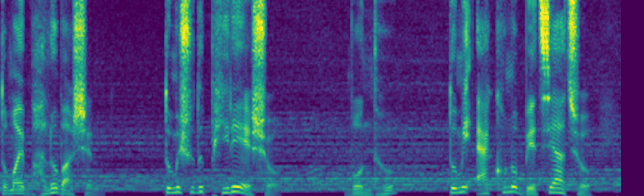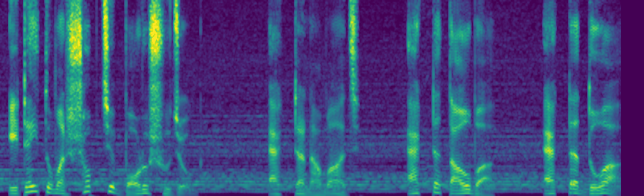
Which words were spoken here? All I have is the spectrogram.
তোমায় ভালোবাসেন। তুমি শুধু ফিরে এসো। বন্ধু, তুমি এখনও বেঁচে আছো এটাই তোমার সবচেয়ে বড় সুযোগ। একটা নামাজ, একটা তাওবা, একটা দোয়া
